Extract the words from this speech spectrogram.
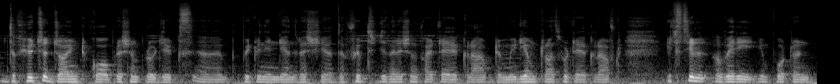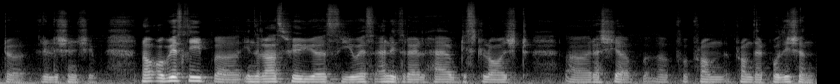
the future joint cooperation projects uh, between India and Russia, the fifth generation fighter aircraft, the medium transport aircraft, it's still a very important uh, relationship. Now, obviously, uh, in the last few years, U.S. and Israel have dislodged uh, Russia uh, from from that position,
